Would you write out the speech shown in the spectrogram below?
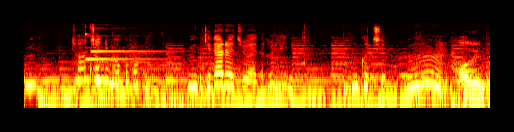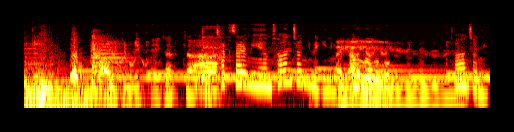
음, 천천히 먹어봐. 음, 기다려줘야 돼, 흘리니까. 음, 그치. 음. 어이구 좀 한마을 준비 되셨죠? 자, 찹쌀 미음 천천히 먹이는 거. 아이 먹어. 아이 천천히.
